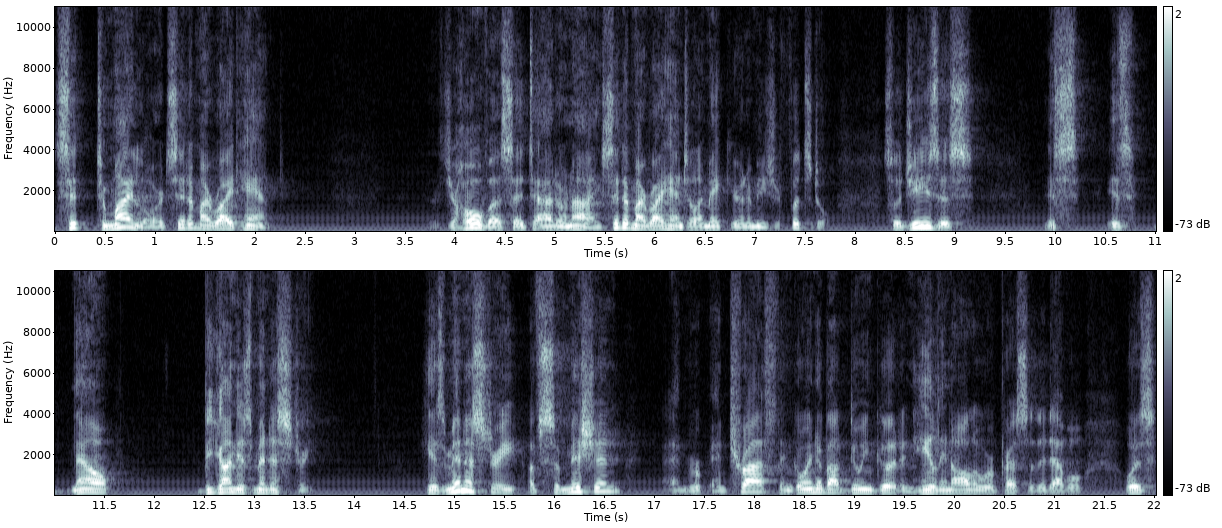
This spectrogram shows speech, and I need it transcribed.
Sit to my Lord, sit at my right hand. Jehovah said to Adonai, Sit at my right hand till I make your enemies your footstool. So Jesus is, is now begun his ministry. His ministry of submission and, and trust and going about doing good and healing all who were oppressed of the devil was,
